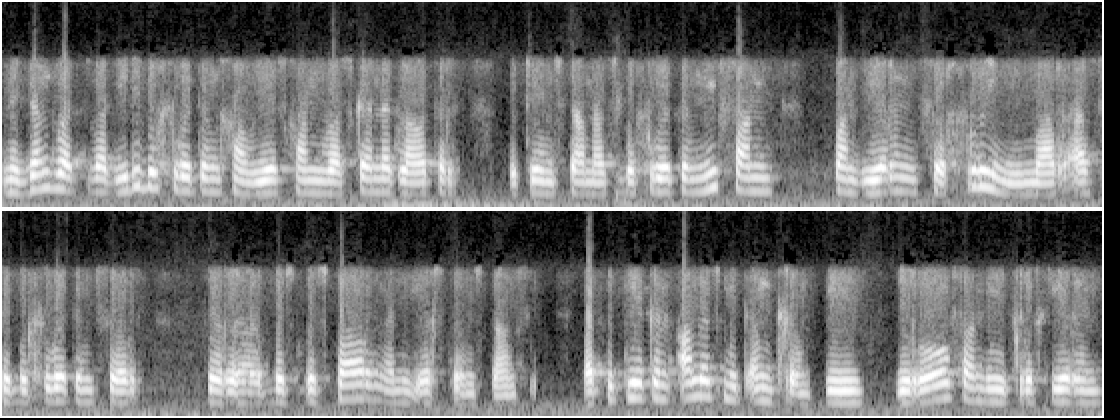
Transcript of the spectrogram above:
En ek dink wat wat hierdie begroting gaan wees gaan waarskynlik later bekend staan as begroting nie van spandering vir groei nie, maar as 'n begroting vir vir uh, besparing in die eerste instansie. Wat beteken alles moet inkrimp. Die die rol van die regering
